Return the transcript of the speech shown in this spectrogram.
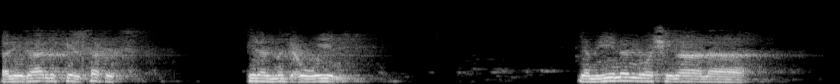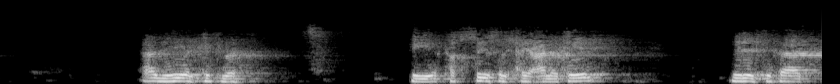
فلذلك يلتفت إلى المدعوين يمينا وشمالا. هذه هي الحكمة في تخصيص الحيعلتين بالالتفات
